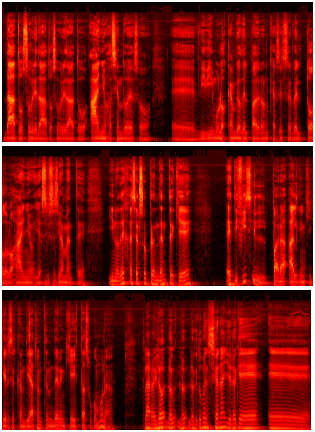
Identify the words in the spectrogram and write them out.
datos sobre datos sobre datos, años haciendo eso. Eh, vivimos los cambios del padrón que hace el CERVEL todos los años y así sucesivamente. Y no deja de ser sorprendente que es difícil para alguien que quiere ser candidato entender en qué está su comuna. Claro, y lo, lo- lo- que tú mencionas yo creo que es eh,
